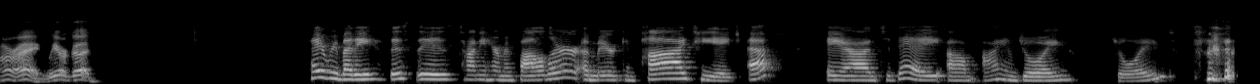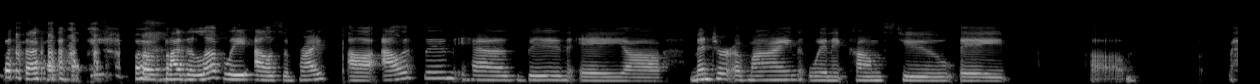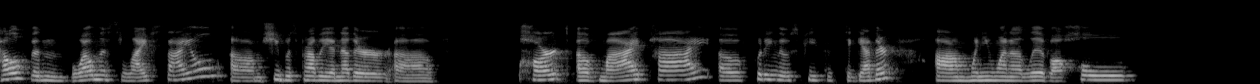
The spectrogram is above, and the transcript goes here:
All right, we are good. Hey, everybody. This is Tonya Herman Fowler, American Pie THF. And today um, I am joined, joined uh, by the lovely Allison Preiss. Uh, Allison has been a uh, mentor of mine when it comes to a um, health and wellness lifestyle. Um, she was probably another uh, part of my pie of putting those pieces together um, when you want to live a whole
